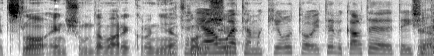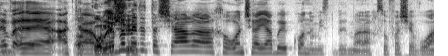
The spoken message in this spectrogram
אצלו אין שום דבר עקרוני, הכל אישי. נתניהו, אתה מכיר אותו היטב, הכרת את האיש כן. היטב. אה, אתה רואה אישי. באמת את השער האחרון שהיה באקונומיסט במהלך סוף השבוע.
